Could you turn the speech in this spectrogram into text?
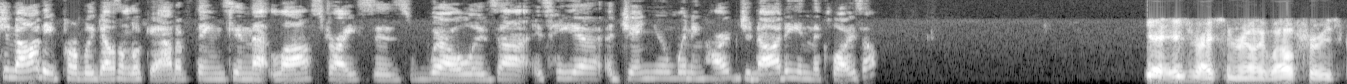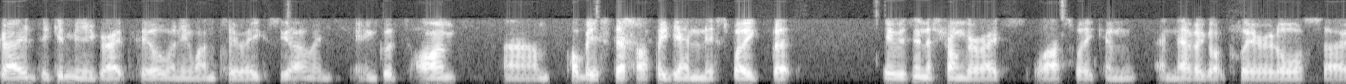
Gennady probably doesn't look out of things in that last race as well. Is uh, is he a, a genuine winning hope, Gennady, in the closer? Yeah, he's racing really well through his grades. He gave me a great feel when he won two weeks ago in, in good time. Um, probably a step up again this week, but he was in a stronger race last week and, and never got clear at all. So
